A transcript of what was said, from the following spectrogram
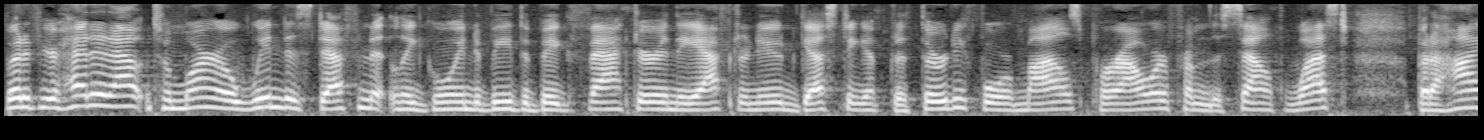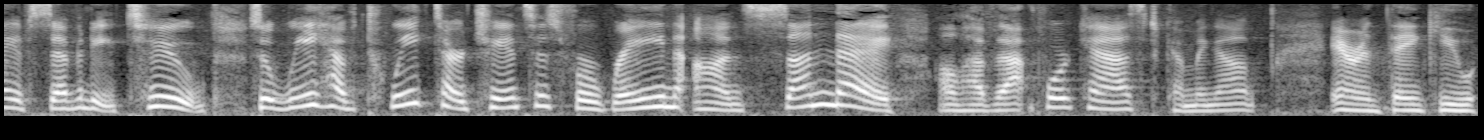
But if you're headed out tomorrow, wind is definitely going to be the big factor in the afternoon, gusting up to 34 miles miles per hour from the southwest, but a high of 72. So we have tweaked our chances for rain on Sunday. I'll have that forecast coming up. Aaron, thank you.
